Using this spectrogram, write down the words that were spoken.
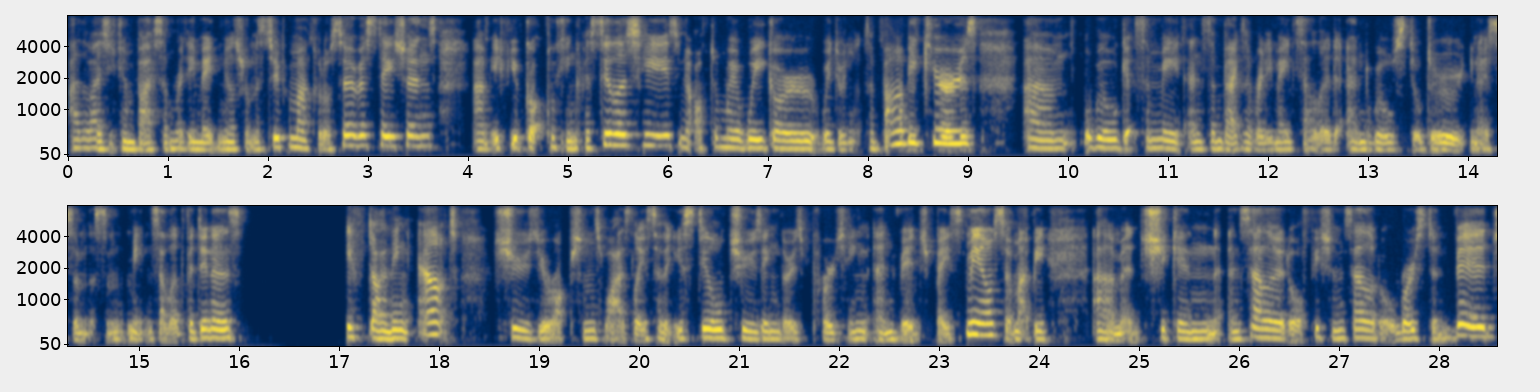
Otherwise, you can buy some ready made meals from the supermarket or service stations. Um, if you've got cooking facilities, you know, often where we go, we're doing lots of barbecues. Um, we'll get some meat and some bags of ready made salad, and we'll still do, you know, some some meat and salad for dinners. If dining out, choose your options wisely so that you're still choosing those protein and veg based meals. So it might be um, chicken and salad, or fish and salad, or roast and veg,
